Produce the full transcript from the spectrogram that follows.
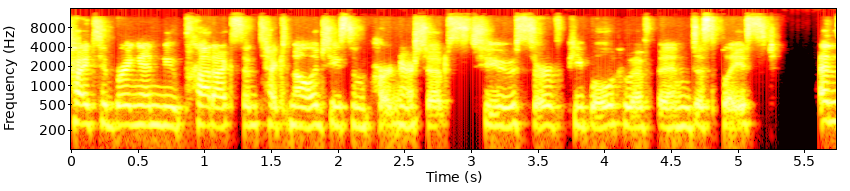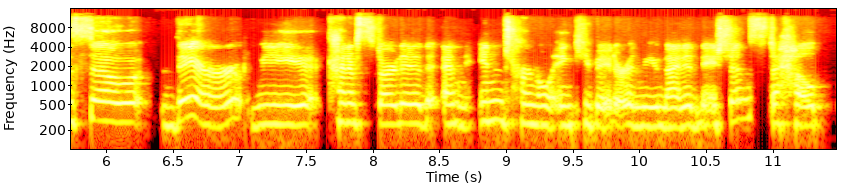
tried to bring in new products and technologies and partnerships to serve people who have been displaced. And so there we kind of started an internal incubator in the United Nations to help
